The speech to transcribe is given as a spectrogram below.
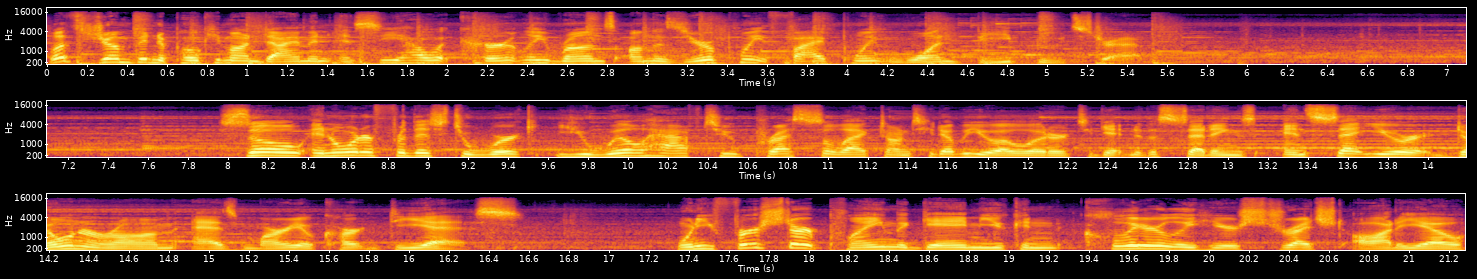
Let's jump into Pokemon Diamond and see how it currently runs on the 0.5.1b Bootstrap. So in order for this to work, you will have to press select on TWL Loader to get into the settings and set your donor ROM as Mario Kart DS. When you first start playing the game, you can clearly hear stretched audio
